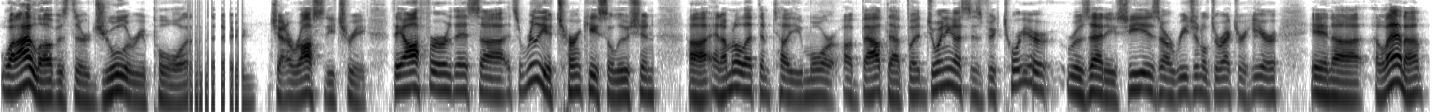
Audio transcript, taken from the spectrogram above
what I love is their jewelry pool and their generosity tree. They offer this, uh, it's really a turnkey solution, uh, and I'm going to let them tell you more about that. But joining us is Victoria Rossetti. She is our regional director here in uh, Atlanta,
